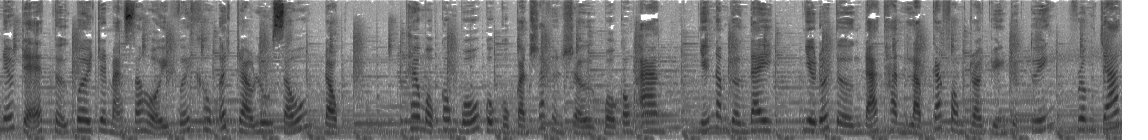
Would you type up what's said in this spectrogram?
nếu trẻ tự bơi trên mạng xã hội với không ít trào lưu xấu, độc. Theo một công bố của Cục Cảnh sát Hình sự Bộ Công an, những năm gần đây, nhiều đối tượng đã thành lập các phòng trò chuyện trực tuyến, room chat,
